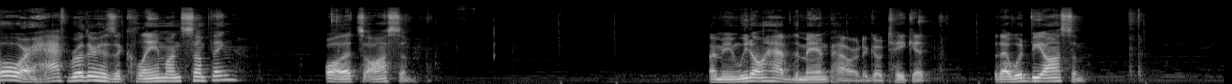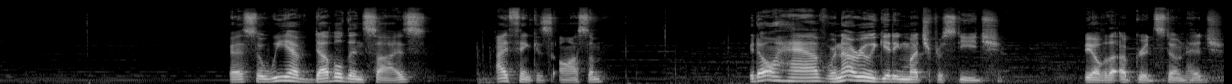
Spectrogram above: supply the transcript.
Oh, our half brother has a claim on something? Oh, that's awesome. I mean, we don't have the manpower to go take it, but that would be awesome. Okay, so we have doubled in size. I think is awesome. We don't have, we're not really getting much prestige. to Be able to upgrade Stonehenge.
